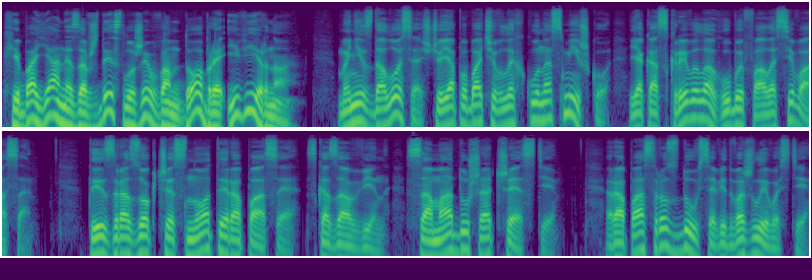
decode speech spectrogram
хіба я не завжди служив вам добре і вірно? Мені здалося, що я побачив легку насмішку, яка скривила губи Фала Сіваса. Ти зразок чесноти, рапасе, сказав він, сама душа честі. Рапас роздувся від важливості.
